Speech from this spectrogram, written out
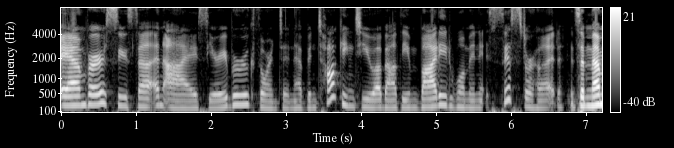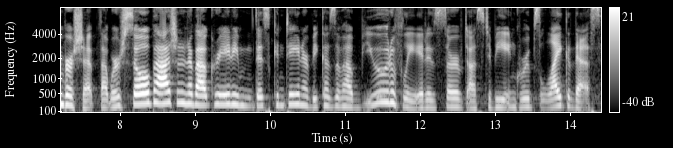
Amber Susa and I, Siri Baruc Thornton, have been talking to you about the Embodied Woman Sisterhood. It's a membership that we're so passionate about creating this container because of how beautifully it has served us to be in groups like this.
